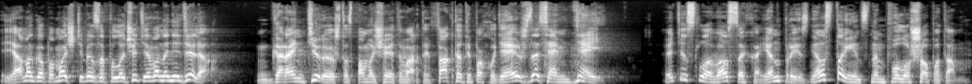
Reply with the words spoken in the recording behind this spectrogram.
Я могу помочь тебе заполучить его на неделю. Гарантирую, что с помощью этого артефакта ты похудеешь за 7 дней!» Эти слова Сахаян произнес таинственным полушепотом.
